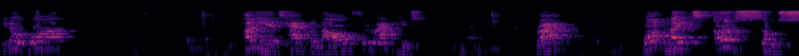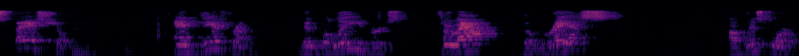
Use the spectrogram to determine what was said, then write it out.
You know what? Honey, it's happened all throughout history. Right? What makes us so special and different than believers throughout the rest of this world?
